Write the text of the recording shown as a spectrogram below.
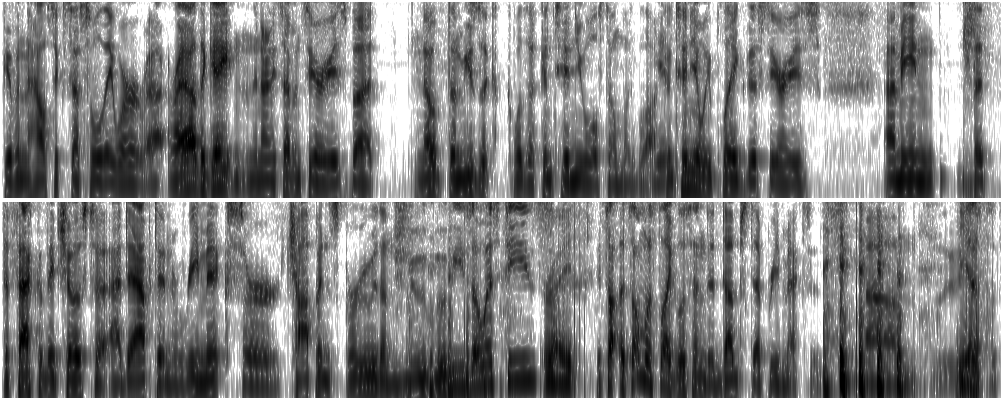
given how successful they were uh, right out of the gate in the '97 series. But nope, the music was a continual stumbling block, continually plagued this series. I mean, the the fact that they chose to adapt and remix or chop and screw the mo- movies OSTs, Right. It's it's almost like listening to dubstep remixes. Um, Yeah. Just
